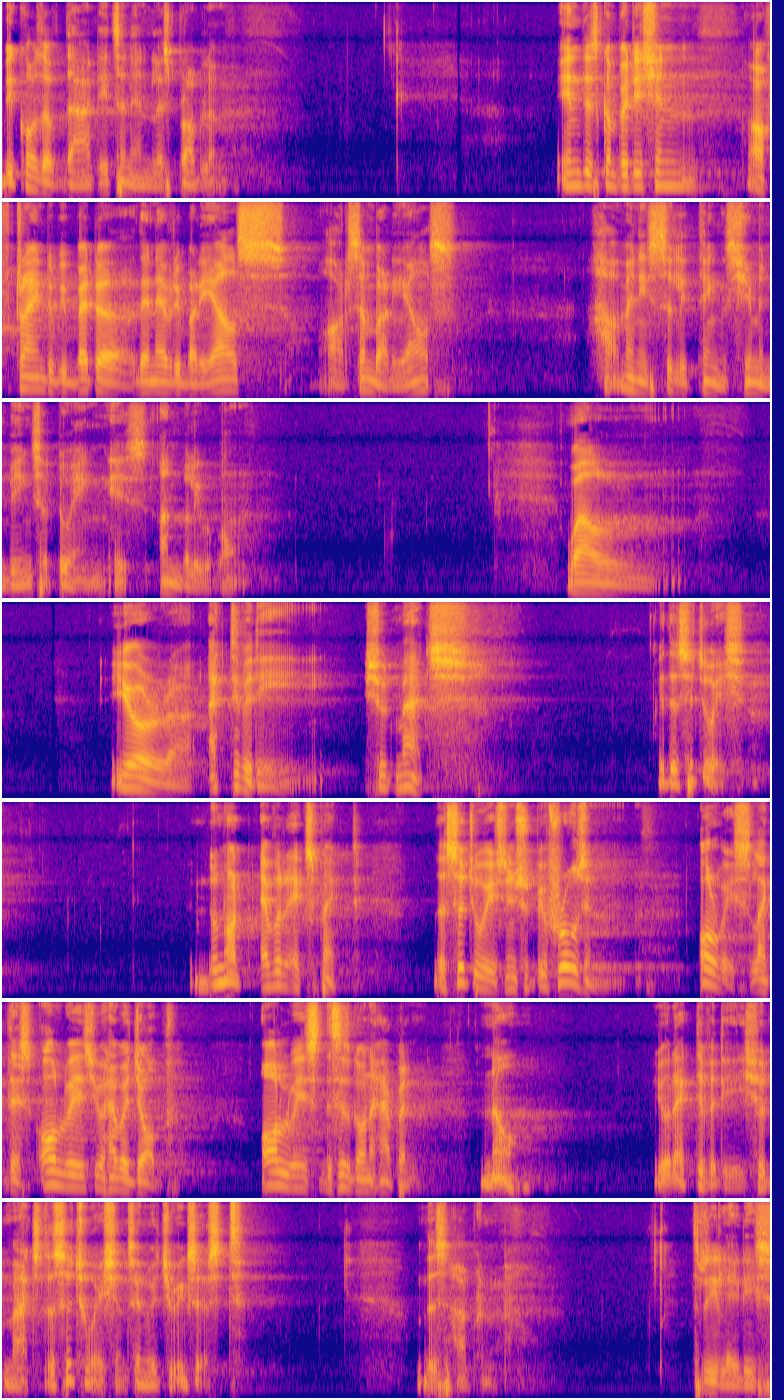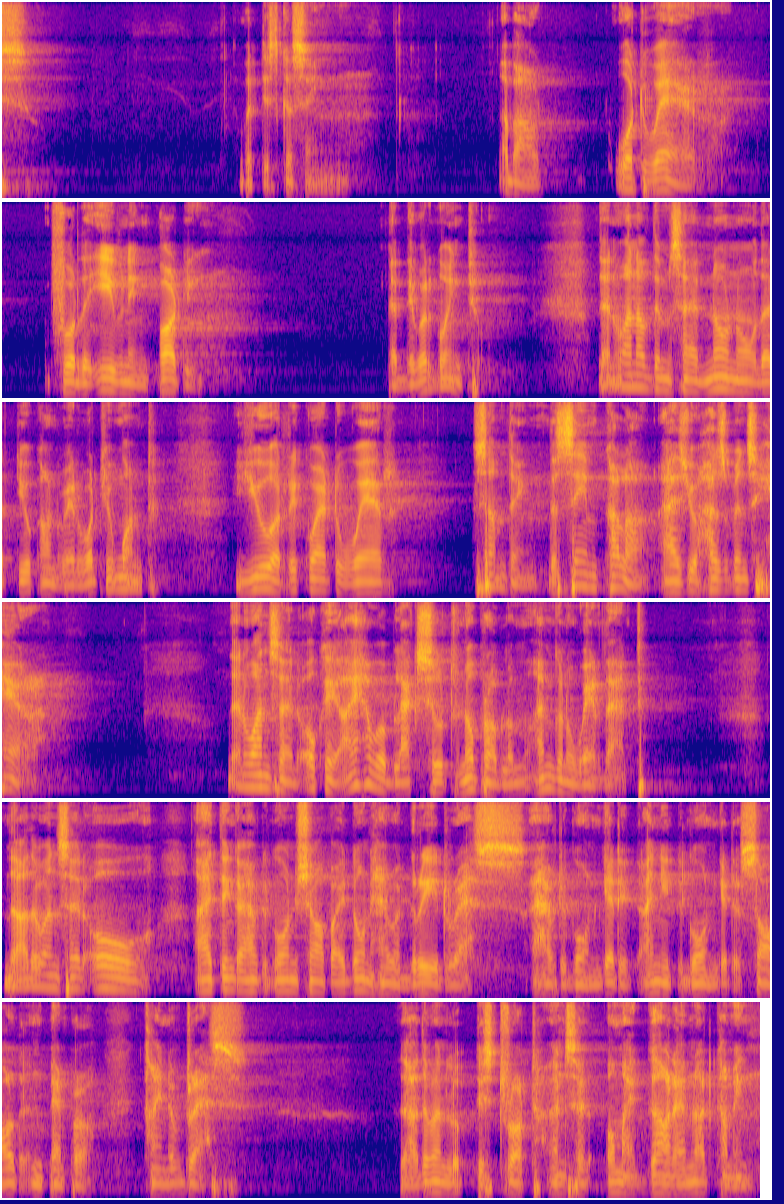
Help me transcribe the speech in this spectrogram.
Because of that, it's an endless problem. In this competition of trying to be better than everybody else or somebody else, how many silly things human beings are doing is unbelievable. Well, your uh, activity should match with the situation. Do not ever expect the situation should be frozen, always like this, always you have a job, always this is going to happen. No, your activity should match the situations in which you exist. This happened. Three ladies were discussing about what to wear for the evening party that they were going to. Then one of them said, no, no, that you can't wear what you want. You are required to wear something the same color as your husband's hair. Then one said, okay, I have a black suit, no problem, I'm going to wear that. The other one said, oh, I think I have to go and shop, I don't have a grey dress, I have to go and get it, I need to go and get a salt and pepper kind of dress. The other one looked distraught and said, oh my God, I'm not coming.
